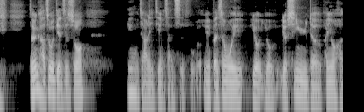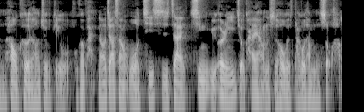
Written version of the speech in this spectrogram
这边卡住的点是说，因为我家里已经有三四副了，因为本身我也有有有新宇的朋友很好客，然后就给我扑克牌，然后加上我其实在新宇二零一九开行的时候，我也搭过他们的首航，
